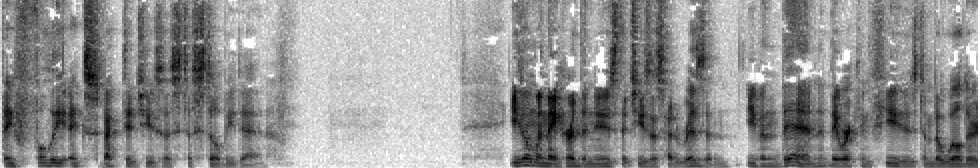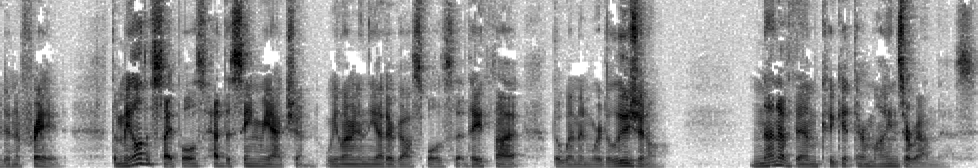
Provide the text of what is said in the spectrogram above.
They fully expected Jesus to still be dead. Even when they heard the news that Jesus had risen, even then they were confused and bewildered and afraid. The male disciples had the same reaction. We learn in the other Gospels that they thought the women were delusional. None of them could get their minds around this.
